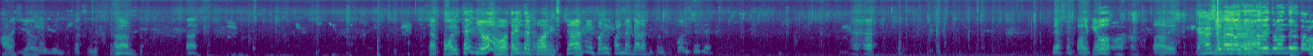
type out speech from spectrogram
ફાવશે હવે. તાર. સાહેબ ફોરી થઈ ગયો હો? થઈ જાય ફોરી. ચારની પડી પન્ના દાડાથી પડી ફોરી થઈ જાય. લે સંભાળ કે હો અરે से તો અંદર ઉતારો તો અંદર ઉતારો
